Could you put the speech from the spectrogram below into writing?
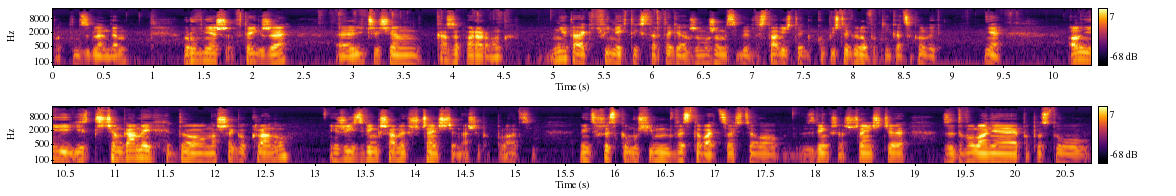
pod tym względem. Również w tej grze e, liczy się każda para rąk. Nie tak jak w innych tych strategiach, że możemy sobie wystawić tego, kupić tego robotnika, cokolwiek. Nie. Oni jest, przyciągamy ich do naszego klanu, jeżeli zwiększamy szczęście naszej populacji. Więc wszystko musimy inwestować, coś, co zwiększa szczęście, zadowolenie po prostu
